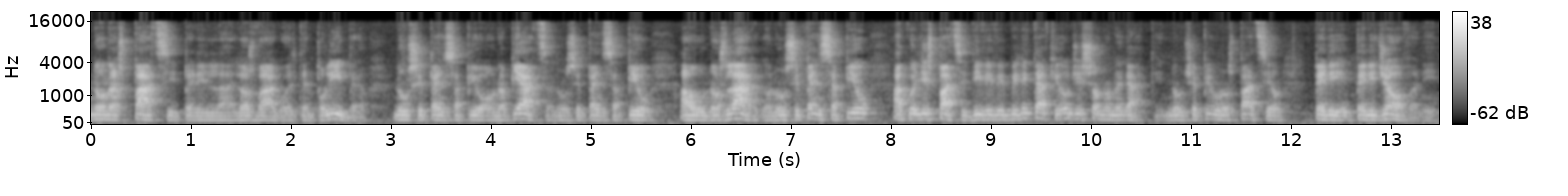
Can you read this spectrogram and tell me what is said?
non ha spazi per il, lo svago e il tempo libero, non si pensa più a una piazza, non si pensa più a uno slargo, non si pensa più a quegli spazi di vivibilità che oggi sono negati, non c'è più uno spazio per i, per i giovani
